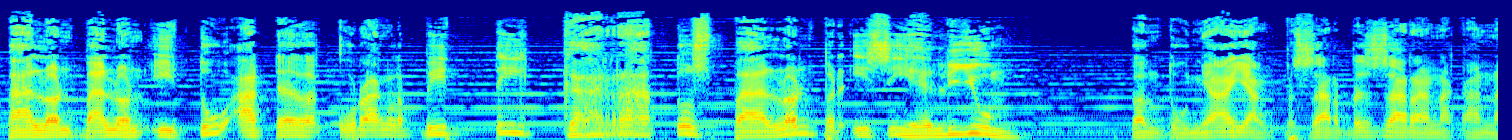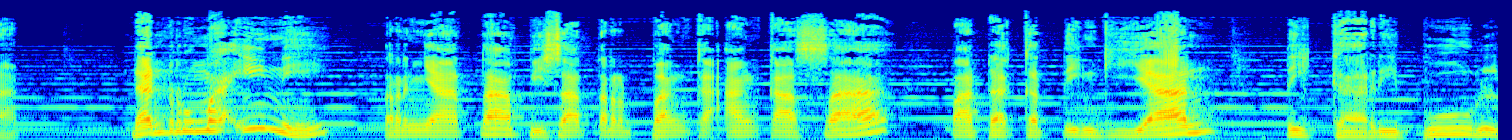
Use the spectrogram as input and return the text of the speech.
balon-balon itu ada kurang lebih 300 balon berisi helium. Tentunya yang besar-besar anak-anak. Dan rumah ini ternyata bisa terbang ke angkasa pada ketinggian 3050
